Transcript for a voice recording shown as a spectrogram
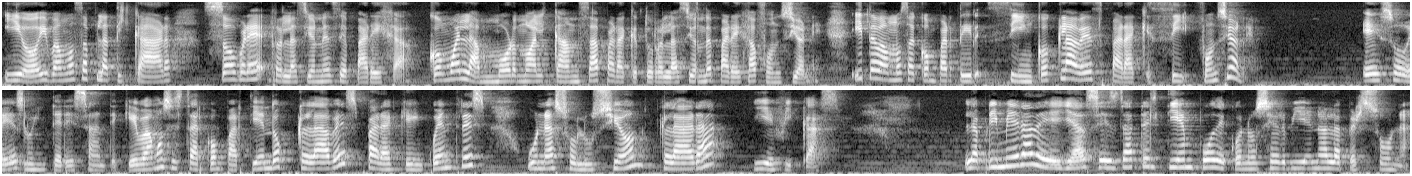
Y hoy vamos a platicar sobre relaciones de pareja, cómo el amor no alcanza para que tu relación de pareja funcione. Y te vamos a compartir cinco claves para que sí funcione. Eso es lo interesante, que vamos a estar compartiendo claves para que encuentres una solución clara y eficaz. La primera de ellas es date el tiempo de conocer bien a la persona.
